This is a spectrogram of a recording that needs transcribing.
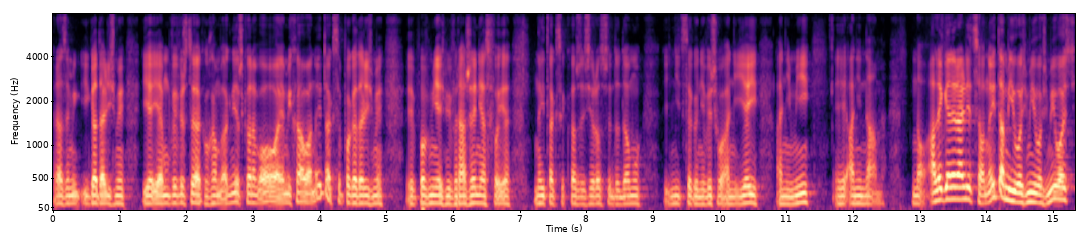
razem i, i gadaliśmy. I ja, ja mówię, wiesz co, ja kocham Agnieszkę, ona mówi, o, a ja Michała, no i tak sobie pogadaliśmy, y, powymienialiśmy wrażenia swoje, no i tak sobie każdy się rozszedł do domu i nic z tego nie wyszło ani jej, ani mi, y, ani nam. No, ale generalnie co? No i ta miłość, miłość, miłość.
